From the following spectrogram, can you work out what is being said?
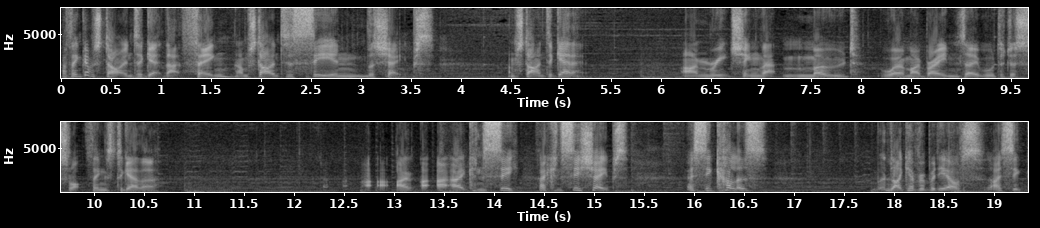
I think I'm starting to get that thing. I'm starting to see in the shapes. I'm starting to get it. I'm reaching that mode where my brain's able to just slot things together. I, I, I, I can see, I can see shapes. I see colours. Like everybody else, I see.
